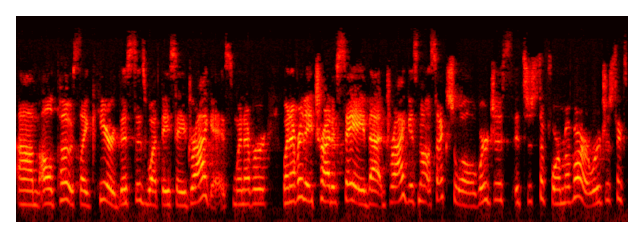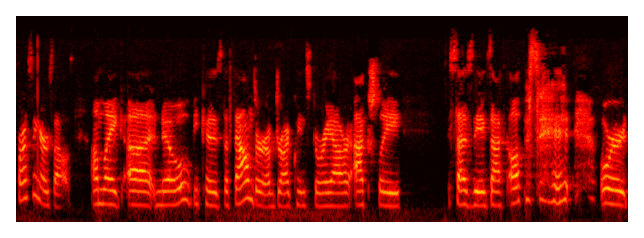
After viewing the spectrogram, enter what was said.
um, I'll post like here, this is what they say drag is. Whenever whenever they try to say that drag is not sexual, we're just it's just a form of art. We're just expressing ourselves. I'm like, uh, no, because the founder of Drag Queen Story Hour actually says the exact opposite, or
